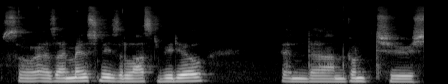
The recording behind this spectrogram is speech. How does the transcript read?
So as I mentioned in the last video and uh, I'm going to sh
